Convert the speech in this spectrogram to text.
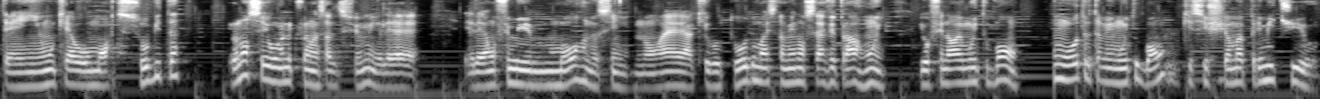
Tem um que é o Morte Súbita. Eu não sei o ano que foi lançado esse filme. Ele é, ele é um filme morno, assim. Não é aquilo tudo, mas também não serve pra ruim. E o final é muito bom. Um outro também muito bom, que se chama Primitivo.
